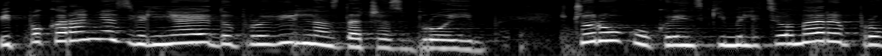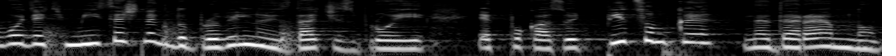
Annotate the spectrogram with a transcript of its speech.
Від покарання звільняє добровільна здача зброї. Щороку українські міліціонери проводять місячник добровільної здачі зброї. Як показують підсумки, недаремно.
